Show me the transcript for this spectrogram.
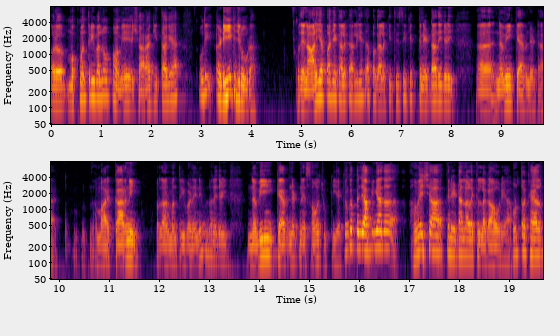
ਔਰ ਮੁੱਖ ਮੰਤਰੀ ਵੱਲੋਂ ਭਾਵੇਂ ਇਸ਼ਾਰਾ ਕੀਤਾ ਗਿਆ, ਉਹਦੀ ਅਡੀਕ ਜ਼ਰੂਰ ਆ। ਉਹਦੇ ਨਾਲ ਹੀ ਆਪਾਂ ਜੇ ਗੱਲ ਕਰ ਲਈਏ ਤਾਂ ਆਪਾਂ ਗੱਲ ਕੀਤੀ ਸੀ ਕਿ ਕੈਨੇਡਾ ਦੀ ਜਿਹੜੀ ਨਵੀਂ ਕੈਬਨਿਟ ਆ ਮਾਰਕ ਕਾਰਨੀ ਪ੍ਰਧਾਨ ਮੰਤਰੀ ਬਣੇ ਨੇ, ਉਹਨਾਂ ਨੇ ਜਿਹੜੀ ਨਵੀਂ ਕੈਬਨਿਟ ਨੇ ਸਹੁੰ ਚੁੱਕੀ ਹੈ। ਕਿਉਂਕਿ ਪੰਜਾਬੀਆਂ ਦਾ ਹਮੇਸ਼ਾ ਕੈਨੇਡਾ ਨਾਲ ਇੱਕ ਲਗਾਓ ਰਿਹਾ। ਹੁਣ ਤਾਂ ਖੈਰ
